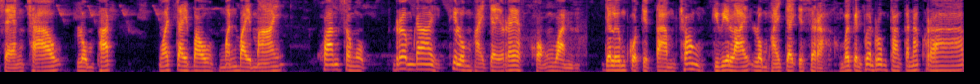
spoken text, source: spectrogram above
แสงเช้า ลมพัด หัวใจเบาเหมือนใบไม้ ความสงบเริ่มได้ที่ลมหายใจแรกของวัน อย่าลืมกดติดตามช่องกิวิไลฟ์ลมหายใจอิสระ ไว้เป็นเพื่อนร่วมทางกันนะครับ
